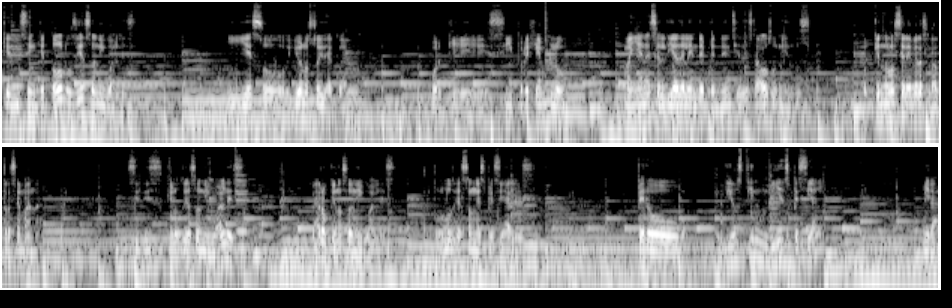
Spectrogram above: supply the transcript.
que dicen que todos los días son iguales. Y eso yo no estoy de acuerdo. Porque si, por ejemplo, mañana es el día de la independencia de Estados Unidos, ¿por qué no lo celebras la otra semana? si dices que los días son iguales. Claro que no son iguales. Todos los días son especiales. Pero Dios tiene un día especial. Mira,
